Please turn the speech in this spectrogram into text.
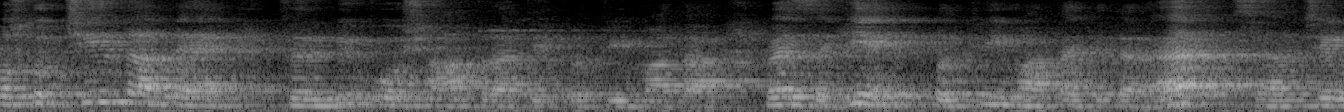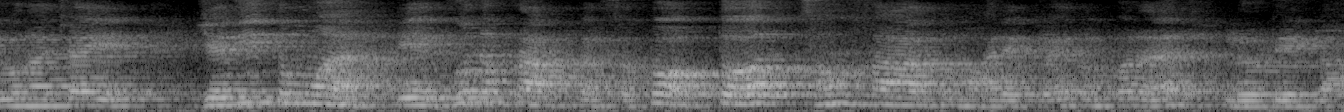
उसको चीर डालते हैं, फिर भी वो शांत रहती है पृथ्वी माता। वैसे ही पृथ्वी माता की तरह सहनशील होना चाहिए। यदि तुम ये गुण प्राप्त कर सको तो संसार तुम्हारे पैरों पर लौटेगा।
